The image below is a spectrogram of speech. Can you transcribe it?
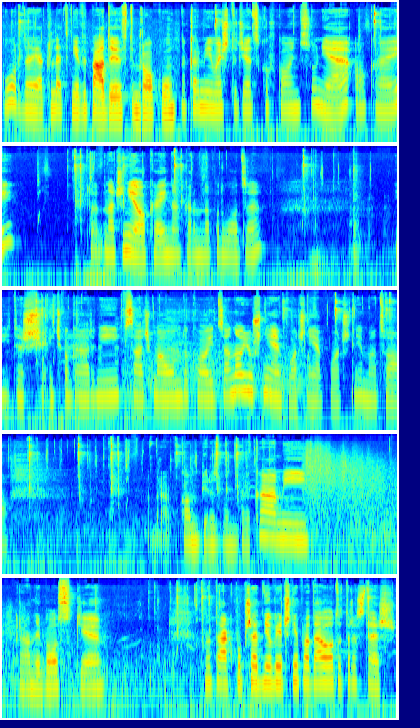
Kurde, jak letnie wypady w tym roku. Nakarmiłeś to dziecko w końcu? Nie, okej. To znaczy nie okej, nakarm na podłodze. I też się idź ogarnij, wsadź małą do końca. No już nie płacz, nie płacz, nie ma co. Dobra, kąpiel z bąbelkami. Rany boskie. No tak, poprzednio wiecznie padało, to teraz też.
